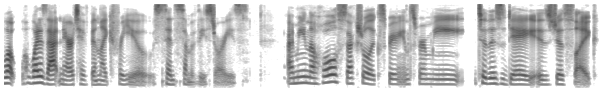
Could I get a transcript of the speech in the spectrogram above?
what what has that narrative been like for you since some of these stories I mean, the whole sexual experience for me to this day is just like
